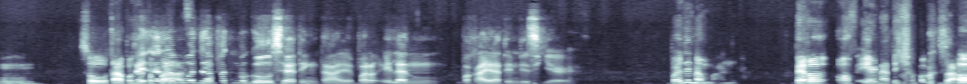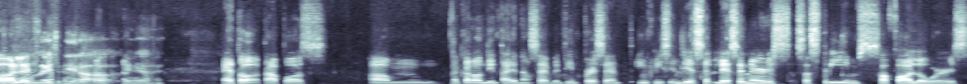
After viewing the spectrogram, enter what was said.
Mm. So, tapos Ay, ito pa, alam mo, dapat mag-goal setting tayo. Parang ilan ba kaya natin this year? pwede naman. Pero off-air natin siya pag-usapan. Oo, let's Okay, oo. Yeah. Eto, tapos um, nagkaroon din tayo ng 17% increase in lis- listeners, sa streams, sa followers.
